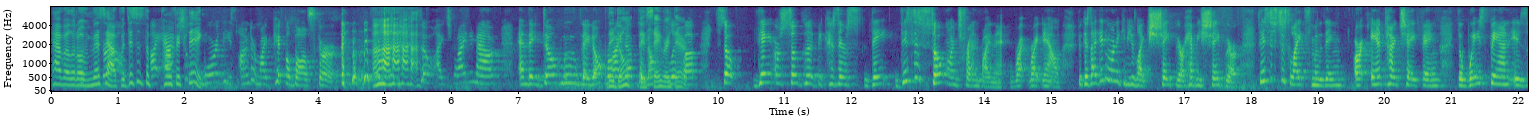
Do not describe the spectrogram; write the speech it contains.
have a little mishap, but this is the perfect thing. Wore these under my pickleball skirt. so I tried them out, and they don't move. They don't ride they don't, up. They, they don't flip right up. So they are so good because there's they this is so on trend by now, right right now because I didn't want to give you like shapewear, heavy shapewear. This is just light smoothing or anti-chafing. The waistband is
